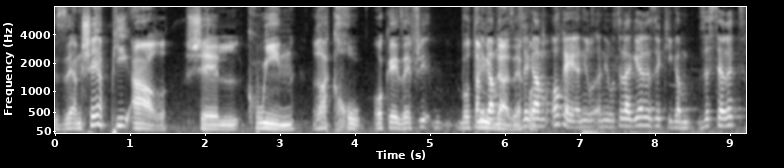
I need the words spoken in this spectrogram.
זה אנשי ה-PR של קווין רקחו, אוקיי? זה אפשר... באותה זה מידה גם, זה זה יכול. גם, אוקיי, אני, אני רוצה להגיע לזה, כי גם זה סרט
